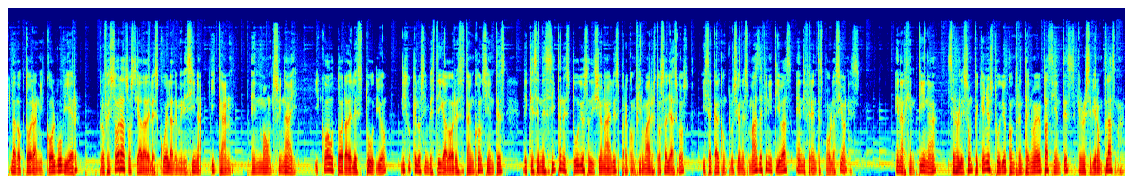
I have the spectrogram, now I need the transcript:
la doctora Nicole Bouvier, profesora asociada de la Escuela de Medicina ICANN en Mount Sinai y coautora del estudio, dijo que los investigadores están conscientes de que se necesitan estudios adicionales para confirmar estos hallazgos y sacar conclusiones más definitivas en diferentes poblaciones. En Argentina, se realizó un pequeño estudio con 39 pacientes que recibieron plasma,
